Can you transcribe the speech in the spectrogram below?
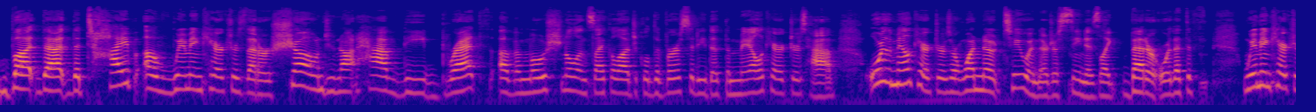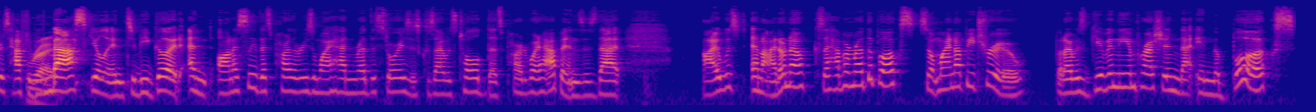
but that the type of women characters that are shown do not have the breadth of emotional and psychological diversity that the male characters have, or the male characters are one note too, and they're just seen as like better, or that the f- women characters have to be masculine to be good. And honestly, that's part of the reason why I hadn't read the stories is because I was told that's part of what happens is that I was, and I don't know because I haven't read the books, so it might not be true. But I was given the impression that in the books,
